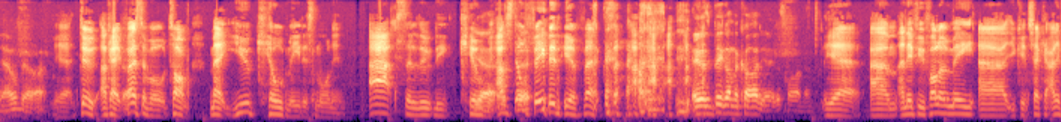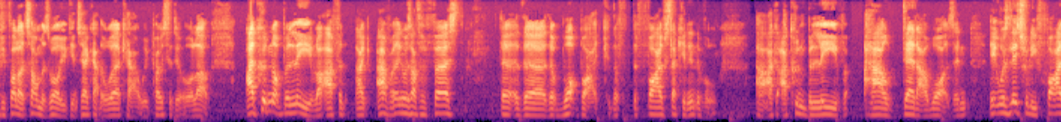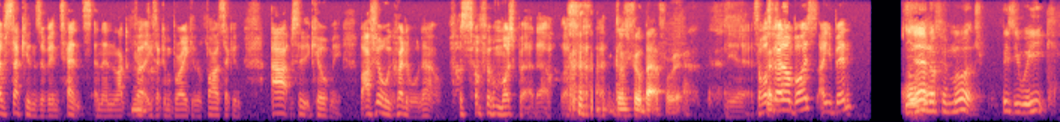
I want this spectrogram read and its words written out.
Yeah, we'll be alright. Yeah, dude. Okay, first of all, Tom, mate, you killed me this morning. Absolutely killed Yeah, me. I'm still it- feeling the effects. it was big on the cardio this morning. yeah. Um, and if you follow me, uh, you can check it. And if you follow Tom as well, you can check out the workout. We posted it all up. I could not believe, like after, like after, I think it was after the first, the the the watt bike, the the five second interval. Uh, I, I couldn't believe how dead I was, and it was literally five seconds of intense, and then like a mm. thirty second break, and then five seconds. Absolutely killed me, but I feel incredible now. I feel much better now. Glad you feel better for it. yeah. So what's going on, boys? How you been? Yeah, oh, nothing much. Busy week.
